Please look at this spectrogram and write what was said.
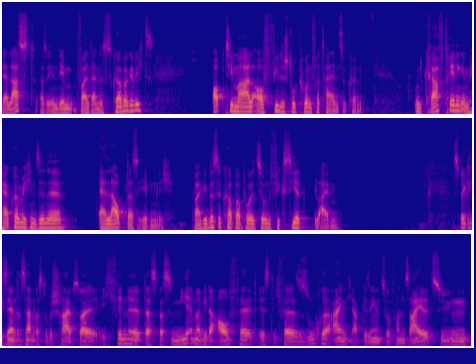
der Last, also in dem Fall deines Körpergewichts, optimal auf viele Strukturen verteilen zu können. Und Krafttraining im herkömmlichen Sinne erlaubt das eben nicht, weil gewisse Körperpositionen fixiert bleiben. Es ist wirklich sehr interessant, was du beschreibst, weil ich finde, das, was mir immer wieder auffällt, ist, ich versuche eigentlich, abgesehen von Seilzügen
